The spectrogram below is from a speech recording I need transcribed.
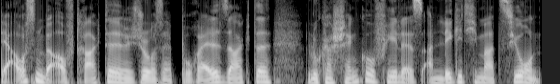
Der Außenbeauftragte Josep Borrell sagte, Lukaschenko fehle es an Legitimation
